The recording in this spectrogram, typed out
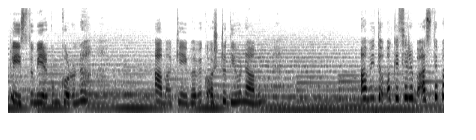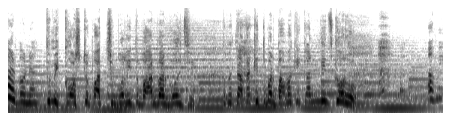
প্লিজ তুমি এরকম করো না। আমাকে এইভাবে কষ্ট দিও না আমি। আমি তোমাকে ছেড়ে বাঁচতে পারব না। তুমি কষ্ট পাচ্ছ বলেই তো বারবার বলছি। তোমার দাদাকে তোমার বাবাকে কনভিন্স করো। আমি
